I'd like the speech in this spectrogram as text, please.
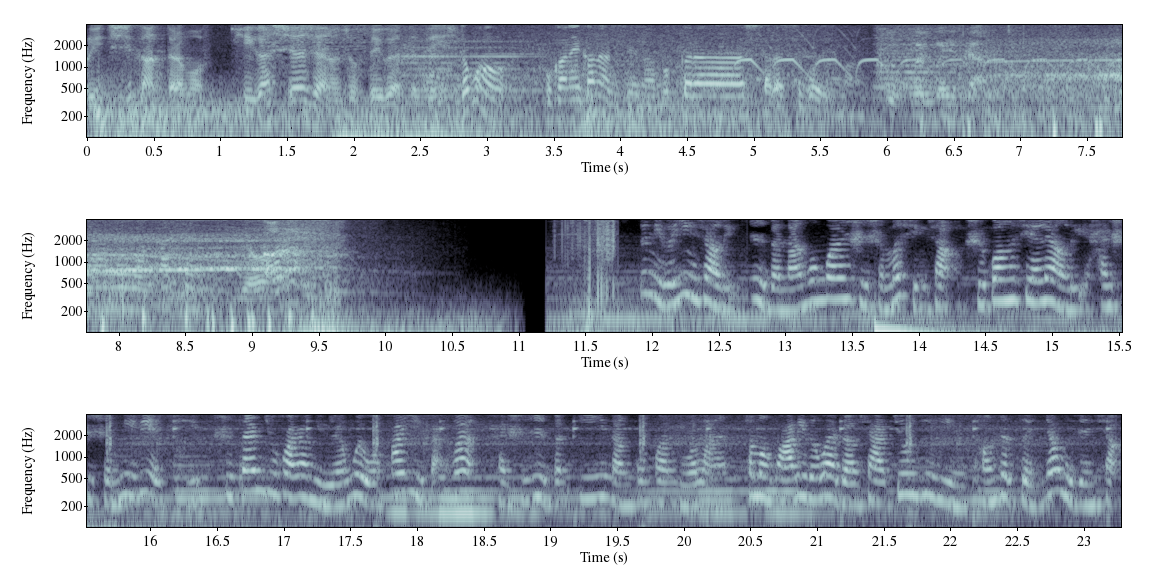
これ1時間あったらもう東アジアの女性ぐらいだったら全身どこのお金かなんていうのは僕からしたらすごい你的印象里，日本男公关是什么形象？是光鲜亮丽，还是神秘猎奇？是三句话让女人为我花一百万，还是日本第一男公关罗兰？他们华丽的外表下究竟隐藏着怎样的真相？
